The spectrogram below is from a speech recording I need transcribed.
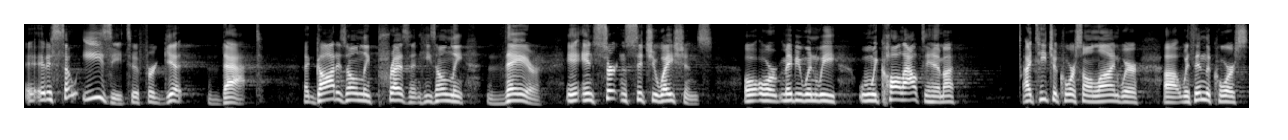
It is so easy to forget that. That God is only present, He's only there in, in certain situations. Or, or, maybe when we, when we call out to Him. I, I teach a course online where uh, within the course,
